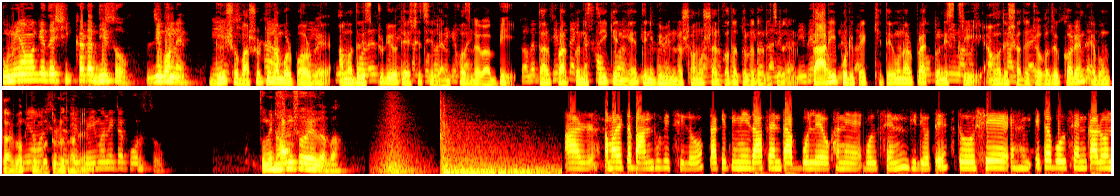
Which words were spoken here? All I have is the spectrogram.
তুমি আমাকে যে শিক্ষাটা দিছো জীবনে দুইশো বাষট্টি নম্বর পর্বে আমাদের স্টুডিওতে এসেছিলেন ফজলে রাব্বি। তার প্রাক্তন স্ত্রীকে নিয়ে তিনি বিভিন্ন সমস্যার কথা তুলে ধরেছিলেন। তারই পরিপ্রেক্ষিতে ওনার প্রাক্তন স্ত্রী আমাদের সাথে যোগাযোগ করেন এবং তার বক্তব্য তুলে ধরেন। তুমি ধ্বংস হয়ে যাবা। আর আমার একটা বান্ধবী ছিল তাকে তিনি রাফ অ্যান্ড টাফ বলে ওখানে বলছেন ভিডিওতে। তো সে এটা বলছেন কারণ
